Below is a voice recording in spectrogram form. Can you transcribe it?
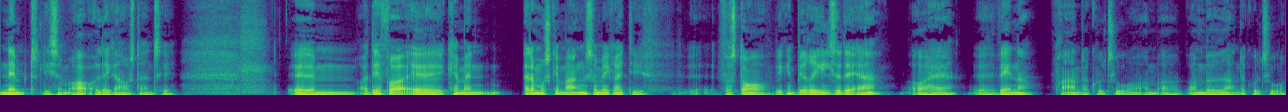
nemt ligesom at, at lægge afstand til. Øhm, og derfor øh, kan man, er der måske mange, som ikke rigtig forstår, hvilken berigelse det er at have øh, venner fra andre kulturer og, og, og møde andre kulturer.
